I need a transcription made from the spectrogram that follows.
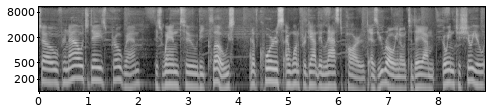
So for now, today's program is went to the close, and of course, I won't forget the last part. As usual, you know, today I'm going to show you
